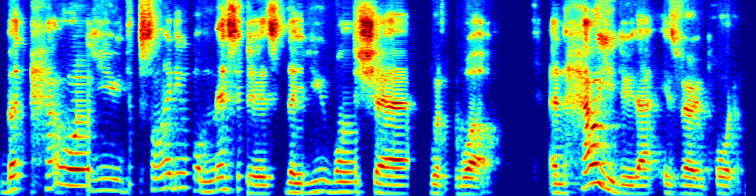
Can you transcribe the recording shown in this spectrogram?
But how are you deciding what messages that you want to share with the world? And how you do that is very important.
